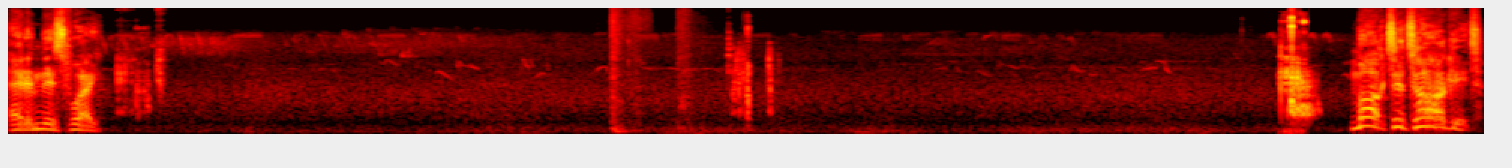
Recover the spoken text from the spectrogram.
Heading this way. Marked a target.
